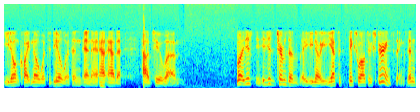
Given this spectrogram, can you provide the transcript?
you don't quite know what to deal with and, and how to, how to, uh, well, it just, it just in terms of, you know, you have to, it takes a while to experience things. And,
